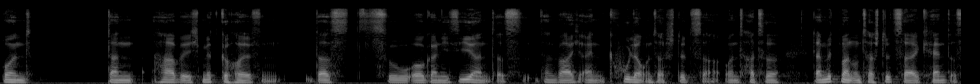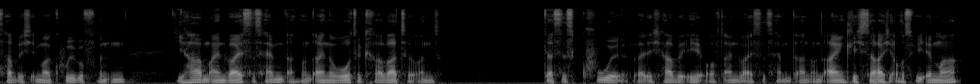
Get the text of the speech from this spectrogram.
Und dann habe ich mitgeholfen, das zu organisieren. Das, dann war ich ein cooler Unterstützer und hatte, damit man Unterstützer erkennt, das habe ich immer cool gefunden, die haben ein weißes Hemd an und eine rote Krawatte und das ist cool, weil ich habe eh oft ein weißes Hemd an und eigentlich sah ich aus wie immer,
